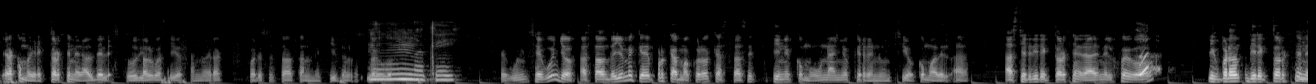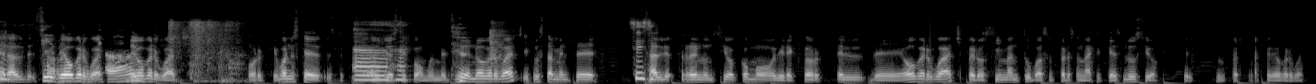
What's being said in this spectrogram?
era como director general del estudio, algo así, o sea, no era, por eso estaba tan metido en los juegos. Mm, ok. Según, según yo, hasta donde yo me quedé, porque me acuerdo que hasta hace, tiene como un año que renunció como a, a- a ser director general en el juego. Digo, perdón, director general, de, sí, de Overwatch, de Overwatch. Porque, bueno, es que yo estoy como muy metido en Overwatch y justamente Sí, sí. salió- renunció como director el, de Overwatch, pero sí mantuvo a su personaje, que es Lucio, que es un personaje de Overwatch.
